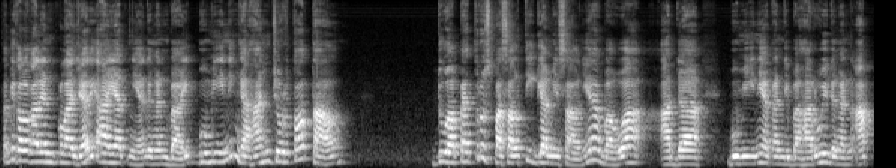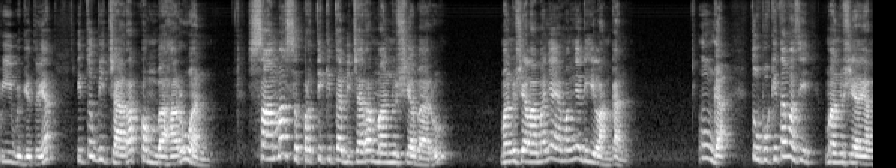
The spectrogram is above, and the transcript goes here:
Tapi kalau kalian pelajari ayatnya dengan baik, bumi ini nggak hancur total. 2 Petrus pasal 3 misalnya bahwa ada bumi ini akan dibaharui dengan api begitu ya. Itu bicara pembaharuan. Sama seperti kita bicara manusia baru. Manusia lamanya emangnya dihilangkan? Enggak. Tubuh kita masih manusia yang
